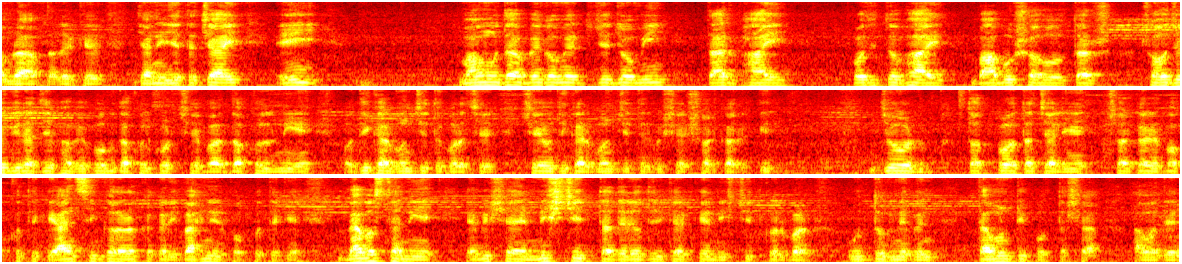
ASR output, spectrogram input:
আমরা আপনাদেরকে জানিয়ে যেতে চাই, এই মাহমুদা বেগমের যে জমি, তার ভাই, কথিত ভাই বাবু সহ তার সহযোগীরা যেভাবে ভোগ দখল করছে বা দখল নিয়ে অধিকার বঞ্চিত করেছে, সেই অধিকার বঞ্চিতের বিষয়ে সরকার জোর তৎপরতা চালিয়ে সরকারের পক্ষ থেকে আইন শৃঙ্খলা রক্ষাকারী বাহিনীর পক্ষ থেকে ব্যবস্থা নিয়ে এ বিষয়ে নিশ্চিত তাদের অধিকারকে নিশ্চিত করবার উদ্যোগ নেবেন তেমনটি প্রত্যাশা আমাদের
